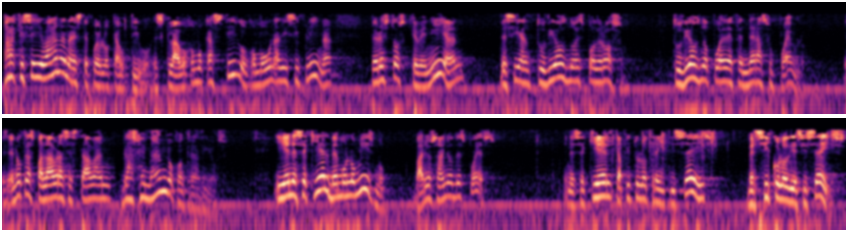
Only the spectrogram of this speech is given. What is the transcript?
para que se llevaran a este pueblo cautivo, esclavo, como castigo, como una disciplina. Pero estos que venían decían, tu Dios no es poderoso, tu Dios no puede defender a su pueblo. En otras palabras, estaban blasfemando contra Dios. Y en Ezequiel vemos lo mismo, varios años después. En Ezequiel capítulo 36, versículo 16.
